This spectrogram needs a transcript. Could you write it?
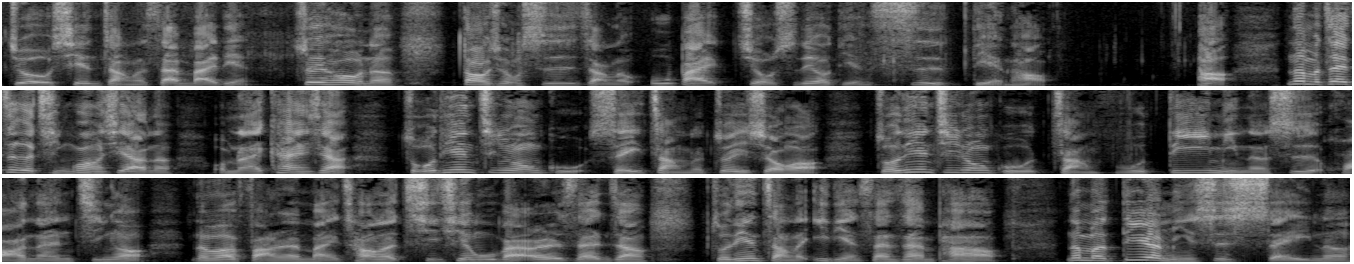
就先涨了三百点，最后呢道琼斯涨了五百九十六点四点哈。好，那么在这个情况下呢，我们来看一下昨天金融股谁涨得最凶哦？昨天金融股涨幅第一名呢是华南金哦，那么法人买超了七千五百二十三张，昨天涨了一点三三趴哦。那么第二名是谁呢？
